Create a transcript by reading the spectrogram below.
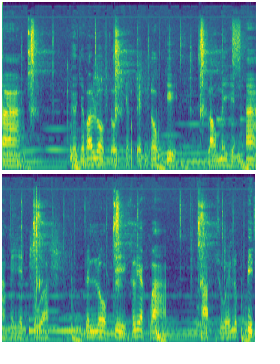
มาโดยเฉพาะโลกโซเชียลเป็นโลกที่เราไม่เห็นหน้าไม่เห็นตัว เป็นโลกที่เขาเรียกว่าฉาบฉวยหรือปิด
